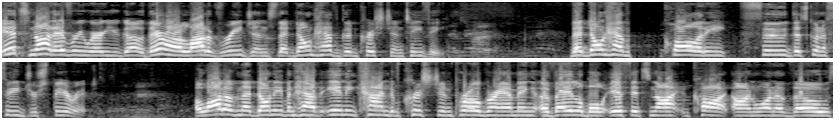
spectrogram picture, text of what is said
it's not everywhere you go. There are a lot of regions that don't have good Christian TV, that don't have quality food that's going to feed your spirit. A lot of them that don't even have any kind of Christian programming available if it's not caught on one of those,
